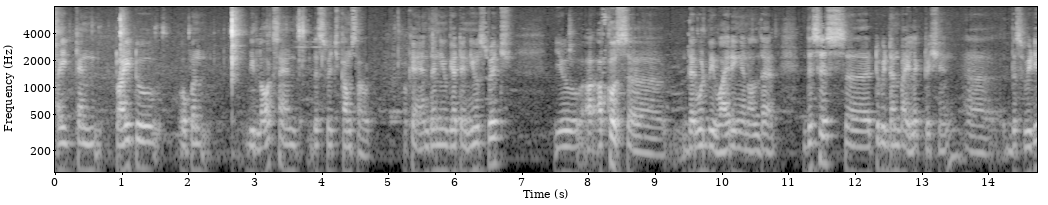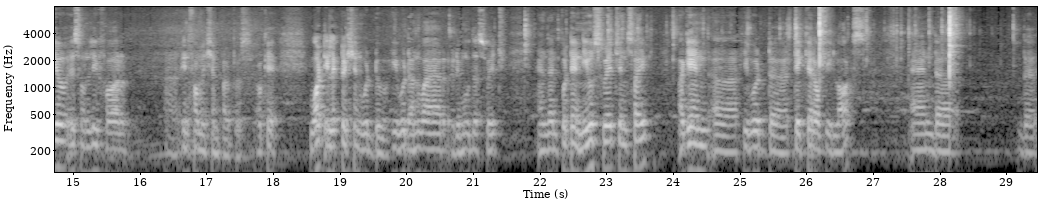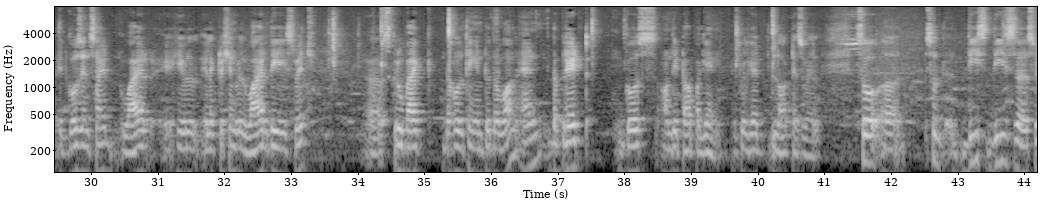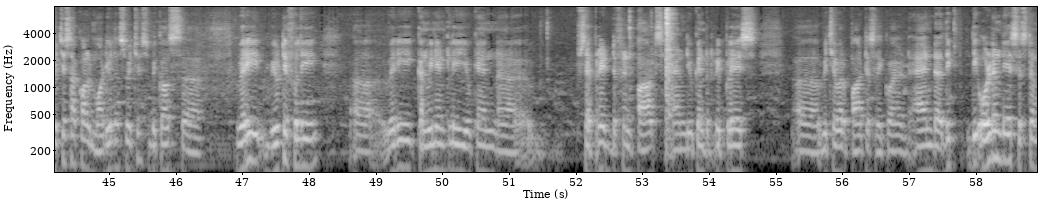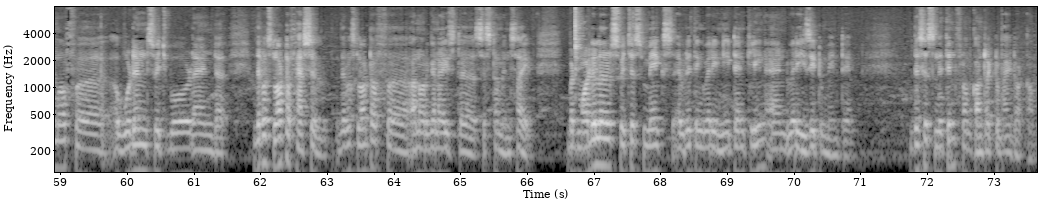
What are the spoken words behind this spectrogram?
I can try to open the locks and the switch comes out okay and then you get a new switch. You uh, of course uh, there would be wiring and all that. This is uh, to be done by electrician. Uh, this video is only for uh, information purpose okay? What electrician would do? He would unwire remove the switch and then put a new switch inside. Again uh, he would take care of the locks and the, it goes inside wire he will electrician will wire the switch uh, screw back the whole thing into the wall and the plate goes on the top again. It will get locked as well. So uh, so th these these uh, switches are called modular switches because uh, very beautifully uh, very conveniently you can uh, separate different parts and you can replace uh, whichever part is required. And uh, the the olden day system of uh, a wooden switchboard and uh, there was a lot of hassle. There was a lot of uh, unorganized uh, system inside. But modular switches makes everything very neat and clean and very easy to maintain. This is Nitin from contractorbhai.com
